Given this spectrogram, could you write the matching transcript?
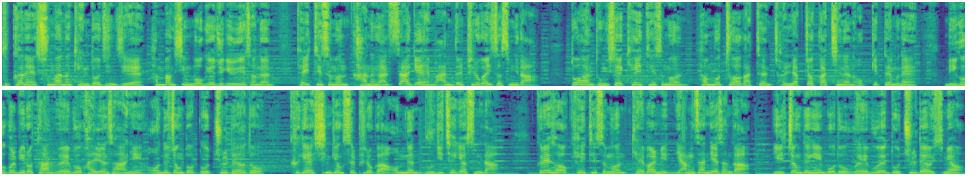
북한의 수많은 갱도 진지에 한 방씩 먹여주기 위해서는 KTSM은 가능한 싸게 만들 필요가 있었습니다. 또한 동시에 KTSM은 현무투와 같은 전략적 가치는 없기 때문에 미국을 비롯한 외부 관련 사항이 어느 정도 노출되어도 크게 신경 쓸 필요가 없는 무기체계였습니다. 그래서 KTSM은 개발 및 양산 예산과 일정 등이 모두 외부에 노출되어 있으며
